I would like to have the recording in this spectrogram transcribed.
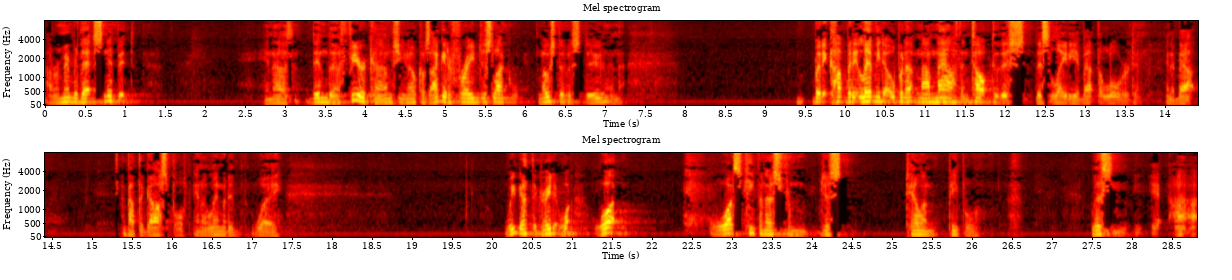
I remembered that snippet. And uh, then the fear comes, you know, because I get afraid just like most of us do. And but it but it led me to open up my mouth and talk to this this lady about the Lord and, and about about the gospel in a limited way. We've got the great what what what's keeping us from just telling people listen, I,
